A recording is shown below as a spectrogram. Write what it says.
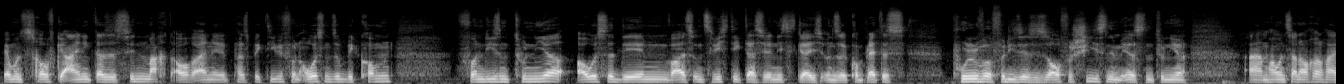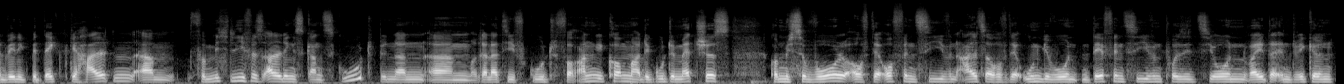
Wir haben uns darauf geeinigt, dass es Sinn macht, auch eine Perspektive von außen zu bekommen von diesem Turnier. Außerdem war es uns wichtig, dass wir nicht gleich unser komplettes Pulver für diese Saison verschießen im ersten Turnier. Ähm, haben uns dann auch noch ein wenig bedeckt gehalten. Ähm, für mich lief es allerdings ganz gut, bin dann ähm, relativ gut vorangekommen, hatte gute Matches, konnte mich sowohl auf der offensiven als auch auf der ungewohnten defensiven Position weiterentwickeln.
